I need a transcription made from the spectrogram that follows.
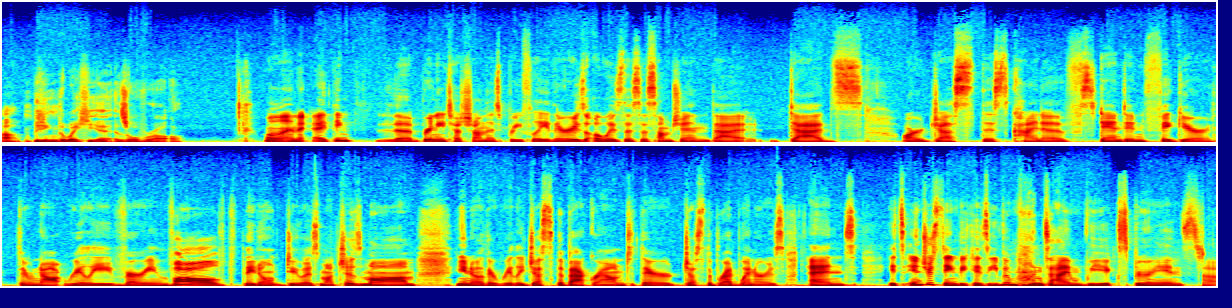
uh, being the way he is overall. Well, and I think the Brittany touched on this briefly. There is always this assumption that dads are just this kind of stand in figure. They're not really very involved. They don't do as much as mom. You know, they're really just the background, they're just the breadwinners. And it's interesting because even one time we experienced uh,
